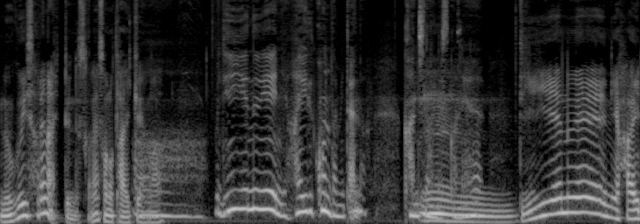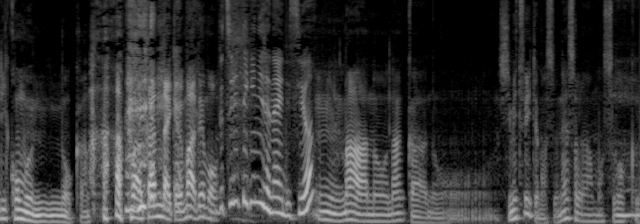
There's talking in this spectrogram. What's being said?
う拭いされないっていうんですかねその体験は。DNA に入り込んだみたいな感じなんですかうねん DNA に入り込むのかな？まあ分かんないけどまあでも、物理的にじゃないですよ。うん、まああのなんかあの染みついてますよねそれはもうすごく。へ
